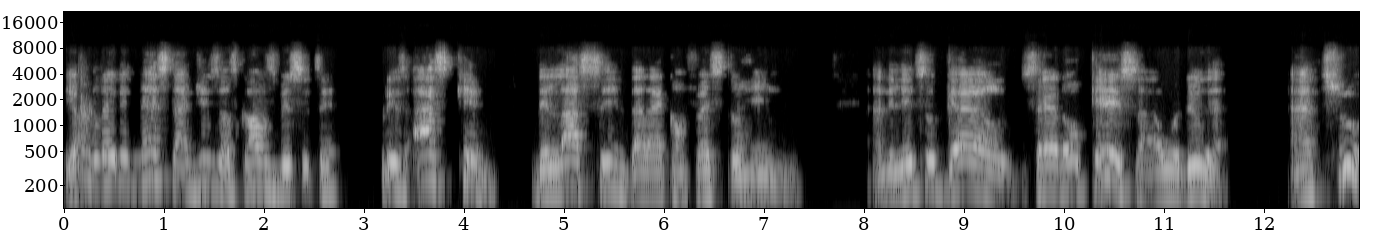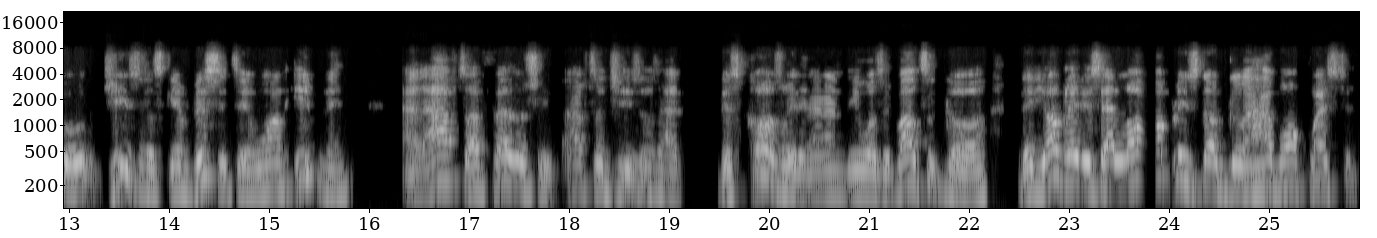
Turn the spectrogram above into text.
Young lady, next time Jesus comes visiting, please ask him the last sin that I confessed to him. And the little girl said, Okay, sir, I will do that. And true, Jesus came visiting one evening, and after fellowship, after Jesus had discussed with her and he was about to go, The young lady said, Lord, please don't go. I have one question.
